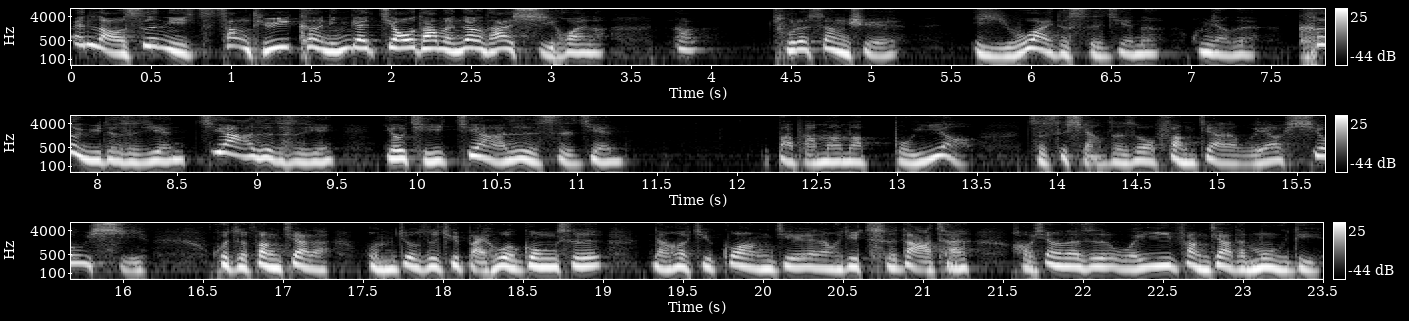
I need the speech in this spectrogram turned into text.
哎，老师，你上体育课，你应该教他们，让他喜欢了。”那除了上学以外的时间呢？我们讲的课余的时间、假日的时间，尤其假日时间，爸爸妈妈不要只是想着说放假了我要休息。或者放假了，我们就是去百货公司，然后去逛街，然后去吃大餐，好像那是唯一放假的目的。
